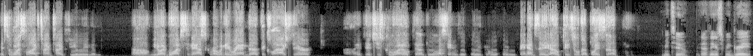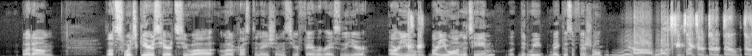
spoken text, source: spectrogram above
it's a once in a lifetime type feeling. And um, you know, I've watched the NASCAR when they ran the, the Clash there. Uh, it's just cool. I hope the, the Los Angeles California fans, they I hope they fill that place up. Me too. And I think it's gonna be great. But um, Let's switch gears here to uh, Motocross the Nations, your favorite race of the year. Are you are you on the team? Did we make this official? Yeah, well, it seems like they're they're they're they're,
